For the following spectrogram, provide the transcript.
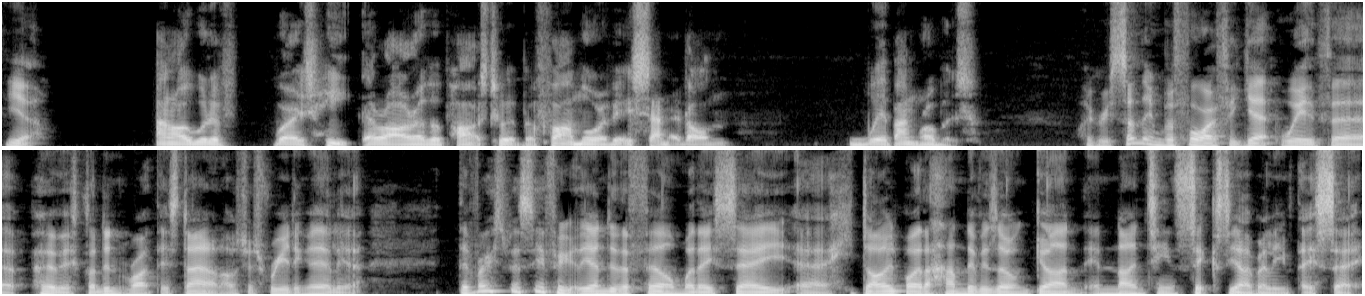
yeah. and I would have whereas Heat, there are other parts to it, but far more of it is centered on we're bank robbers. I agree. Something before I forget with uh, Purvis, because I didn't write this down. I was just reading earlier. They're very specific at the end of the film where they say uh, he died by the hand of his own gun in 1960, I believe they say.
